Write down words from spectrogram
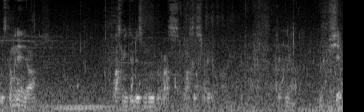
Who's coming in, y'all? Watch me do this maneuver. Watch, watch this right here. Check me out. Shit.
